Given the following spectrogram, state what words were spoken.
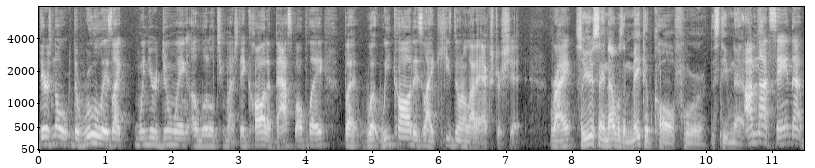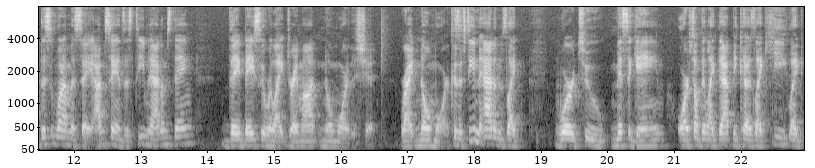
There's no the rule is like when you're doing a little too much. They call it a basketball play, but what we call it is like he's doing a lot of extra shit, right? So you're saying that was a makeup call for the Steven Adams? I'm not saying that. This is what I'm gonna say. I'm saying the Steven Adams thing. They basically were like, Draymond, no more of this shit, right? No more. Because if Steven Adams like were to miss a game or something like that because like he like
